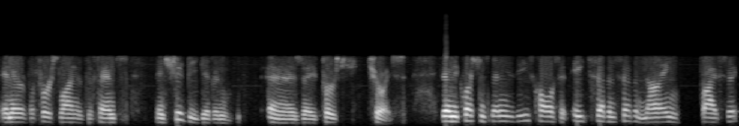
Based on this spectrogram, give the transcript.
and they're the first line of defense and should be given as a first choice. If you have any questions about any of these, call us at 877 956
